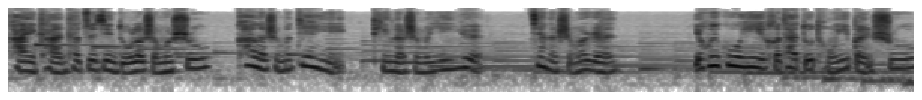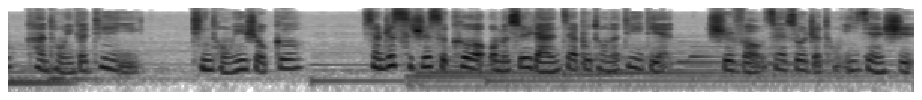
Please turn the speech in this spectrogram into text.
看一看他最近读了什么书，看了什么电影，听了什么音乐，见了什么人。也会故意和他读同一本书，看同一个电影，听同一首歌，想着此时此刻我们虽然在不同的地点，是否在做着同一件事。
